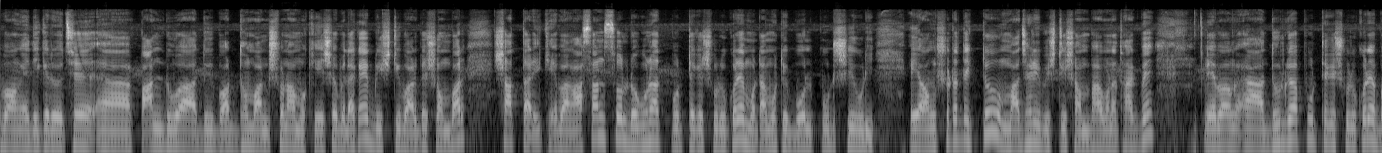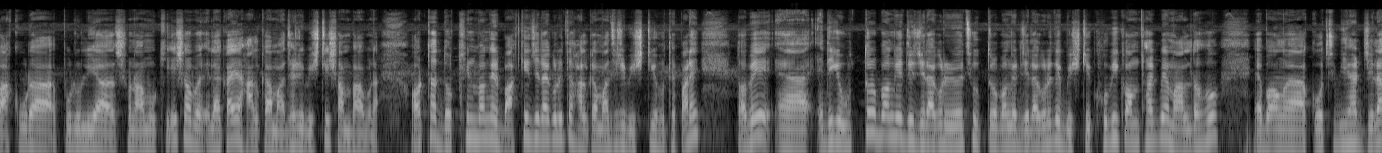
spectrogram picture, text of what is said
এবং এদিকে রয়েছে পান্ডুয়া, দুই বর্ধমান, সোনামুখী, এসব এলাকায় বৃষ্টি বাড়বে সোমবার সাত তারিখ এবং আসানসোল, রঘুনাথপুর থেকে শুরু করে মোটামুটি বোলপুর শিউড়ি এই অংশটাতে একটু মাঝারি বৃষ্টির সম্ভাবনা থাকবে এবং দুর্গাপুর থেকে শুরু করে বাঁকুড়া, পুরুলিয়া, সোনামুখী এসব এলাকায় হালকা মাঝারি বৃষ্টির সম্ভাবনা। অর্থাৎ দক্ষিণবঙ্গের বাকি জেলাগুলিতে হালকা মাঝারি বৃষ্টি হতে পারে। তবে এদিকে উত্তরবঙ্গের যে জেলাগুলি রয়েছে, উত্তরবঙ্গের জেলাগুলিতে বৃষ্টি খুবই কম থাকবে। মালদহ এবং কোচবিহার জেলা,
